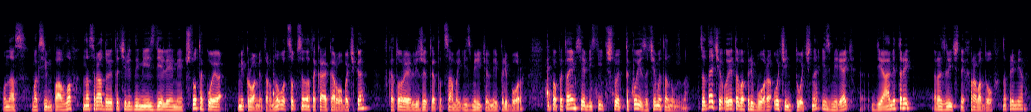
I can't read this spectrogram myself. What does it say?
у нас Максим Павлов нас радует очередными изделиями. Что такое микрометр? Ну вот, собственно, такая коробочка, в которой лежит этот самый измерительный прибор. И попытаемся объяснить, что это такое и зачем это нужно. Задача у этого прибора очень точно измерять диаметры различных проводов, например.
